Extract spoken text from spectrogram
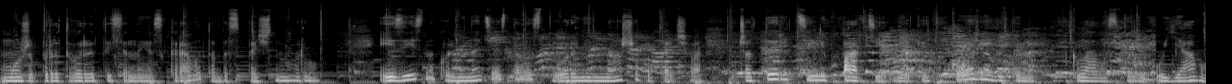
може перетворитися на яскраву та безпечну гру. І, звісно, кульмінація стала створенням нашого печива. Чотири цілі партії, в яких кожна дитина вклала свою уяву,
